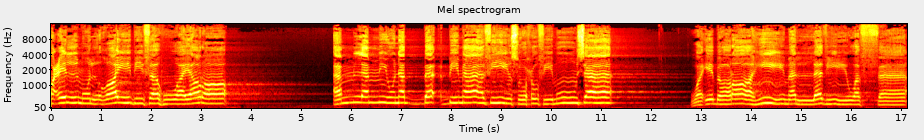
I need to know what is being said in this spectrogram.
علم الغيب فهو يرى. أم لم ينبأ بما في صحف موسى وإبراهيم الذي وفى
